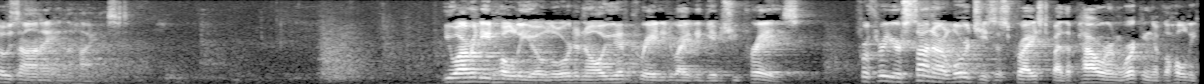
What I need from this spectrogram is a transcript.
Hosanna in the highest. You are indeed holy, O Lord, and all you have created rightly gives you praise. For through your Son, our Lord Jesus Christ, by the power and working of the Holy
